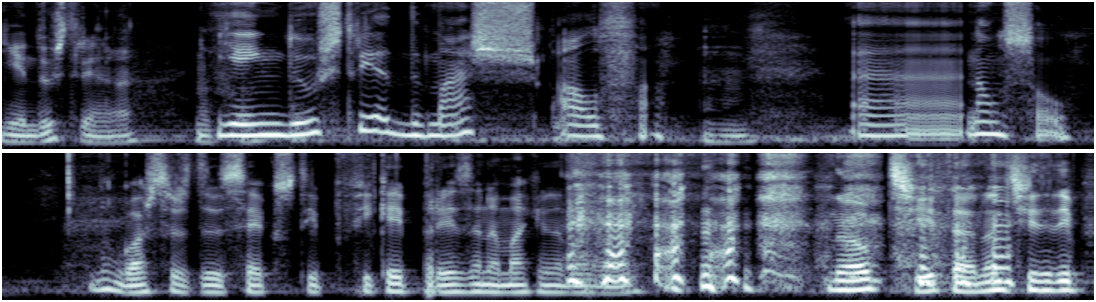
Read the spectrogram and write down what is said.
E a indústria, não é? E a indústria de machos alfa. Uhum. Uh, não sou. Não gostas de sexo tipo, fiquei presa na máquina de lavar? não é o que te chita, não te chita tipo,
